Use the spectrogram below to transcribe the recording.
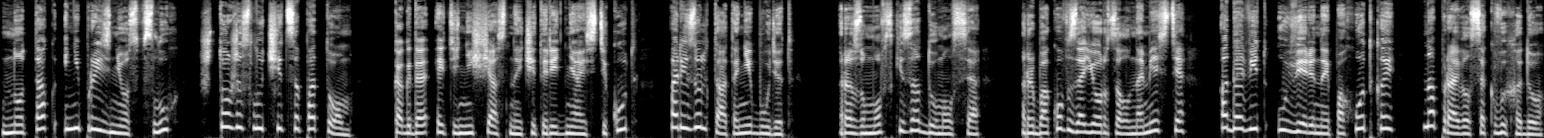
но так и не произнес вслух, что же случится потом, когда эти несчастные четыре дня истекут, а результата не будет. Разумовский задумался. Рыбаков заерзал на месте, а Давид уверенной походкой направился к выходу.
